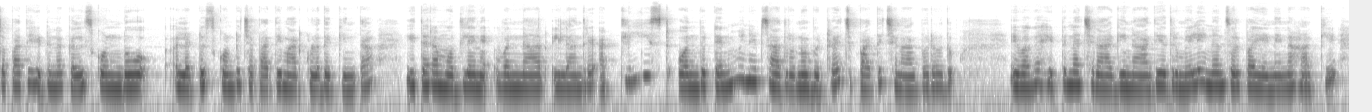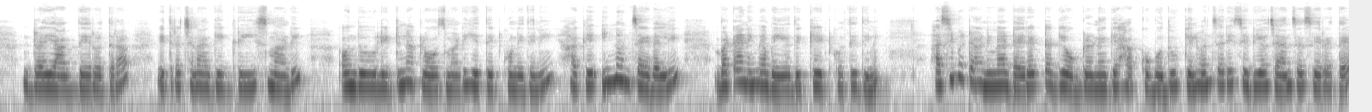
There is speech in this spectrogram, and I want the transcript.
ಚಪಾತಿ ಹಿಟ್ಟನ್ನು ಕಲಿಸ್ಕೊಂಡು, ಲಟ್ಟಿಸ್ಕೊಂಡು ಚಪಾತಿ ಮಾಡ್ಕೊಳ್ಳೋದಕ್ಕಿಂತ ಈ ಥರ ಮೊದಲೇ ಒನ್ ಅವರ್ ಇಲ್ಲಾಂದರೆ ಅಟ್ಲೀಸ್ಟ್ ಒಂದು ಟೆನ್ ಮಿನಿಟ್ಸ್ ಆದ್ರೂ ಬಿಟ್ಟರೆ ಚಪಾತಿ ಚೆನ್ನಾಗಿ ಬರೋದು. ಇವಾಗ ಹಿಟ್ಟನ್ನು ಚೆನ್ನಾಗಿ ನಾದಿ ಅದ್ರ ಮೇಲೆ ಇನ್ನೊಂದು ಸ್ವಲ್ಪ ಎಣ್ಣೆನ ಹಾಕಿ ಡ್ರೈ ಆಗದೆ ಇರೋ ಥರ ಈ ಥರ ಚೆನ್ನಾಗಿ ಗ್ರೀಸ್ ಮಾಡಿ ಒಂದು ಲಿಡ್ಡನ್ನ ಕ್ಲೋಸ್ ಮಾಡಿ ಎತ್ತಿಟ್ಕೊಂಡಿದ್ದೀನಿ. ಹಾಗೆ ಇನ್ನೊಂದು ಸೈಡಲ್ಲಿ ಬಟಾಣಿನ ಬೇಯೋದಕ್ಕೆ ಇಟ್ಕೊತಿದ್ದೀನಿ. ಹಸಿ ಬಟಾಣಿನ ಡೈರೆಕ್ಟಾಗಿ ಒಗ್ಗರಣೆಗೆ ಹಾಕ್ಕೋಬೋದು. ಕೆಲವೊಂದು ಸರಿ ಸಿಡಿಯೋ ಚಾನ್ಸಸ್ ಇರುತ್ತೆ.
